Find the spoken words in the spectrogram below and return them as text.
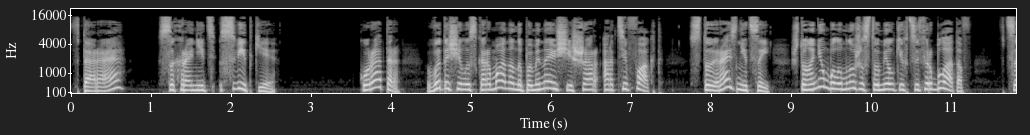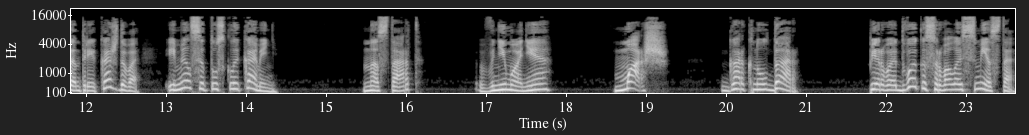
Вторая — сохранить свитки. Куратор вытащил из кармана напоминающий шар артефакт, с той разницей, что на нем было множество мелких циферблатов, в центре каждого имелся тусклый камень. На старт. Внимание! Марш! гаркнул дар. Первая двойка сорвалась с места,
